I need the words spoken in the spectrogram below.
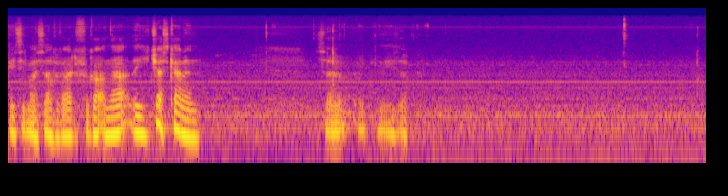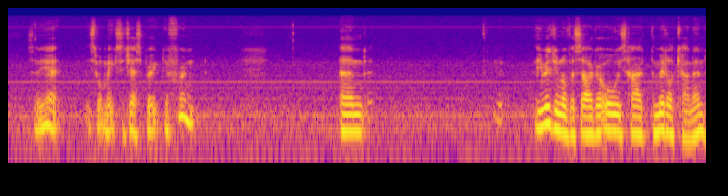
Hated myself if I'd forgotten that. The chest cannon. So these up. So yeah, it's what makes the chest break different. And the original Virsago always had the middle cannon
